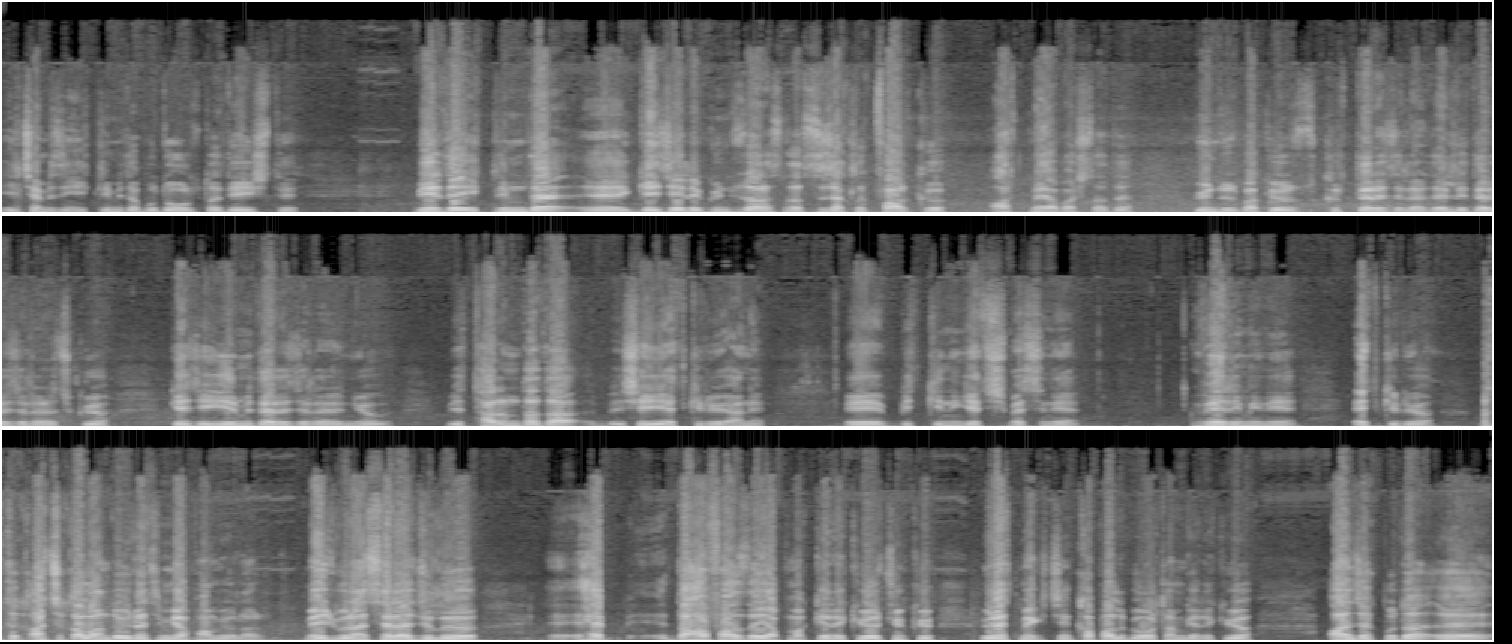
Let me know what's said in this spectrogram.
ilçemizin iklimi de bu doğrultuda değişti. Bir de iklimde e, gece ile gündüz arasında sıcaklık farkı artmaya başladı. Gündüz bakıyoruz 40 derecelerde 50 derecelere çıkıyor. Gece 20 derecelere iniyor. Bir tarımda da şeyi etkiliyor. Yani e, bitkinin yetişmesini, verimini etkiliyor. Artık açık alanda üretim yapamıyorlar. Mecburen seracılığı e, hep daha fazla yapmak gerekiyor. Çünkü üretmek için kapalı bir ortam gerekiyor. Ancak bu da e,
